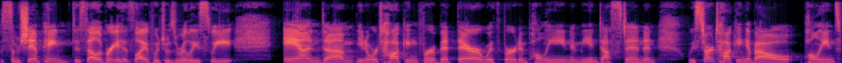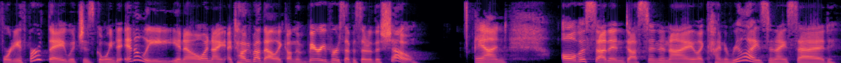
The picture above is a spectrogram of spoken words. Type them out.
some champagne to celebrate his life, which was really sweet. And, um, you know, we're talking for a bit there with Bird and Pauline and me and Dustin. And we start talking about Pauline's 40th birthday, which is going to Italy, you know, and I, I talked about that like on the very first episode of the show. And all of a sudden, Dustin and I like kind of realized, and I said,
